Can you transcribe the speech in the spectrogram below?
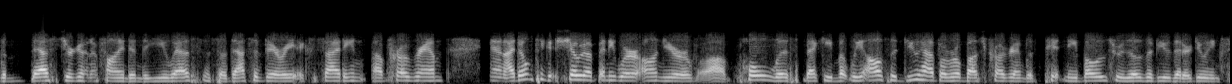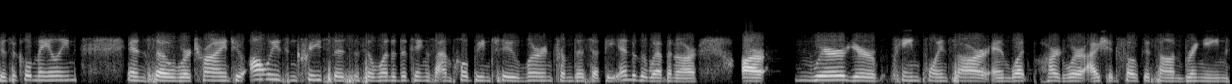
the best you're going to find in the U.S. And so that's a very exciting uh, program. And I don't think it showed up anywhere on your uh, poll list, Becky, but we also do have a robust program with Pitney Bowes for those of you that are doing physical mailing. And so we're trying to always increase this. And so one of the things I'm hoping to learn from this at the end of the webinar are where your pain points are and what hardware I should focus on bringing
